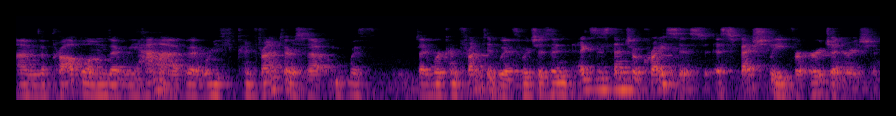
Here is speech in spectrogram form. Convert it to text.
um, the problem that we have that we confront ourselves with that we're confronted with, which is an existential crisis, especially for her generation.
